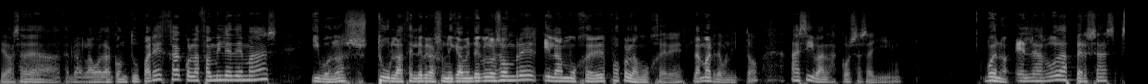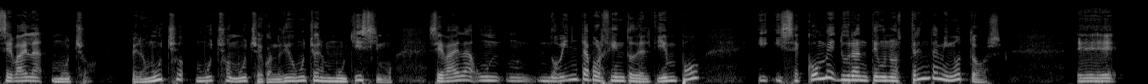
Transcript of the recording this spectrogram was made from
te vas a celebrar la boda con tu pareja, con la familia y demás, y bueno, tú la celebras únicamente con los hombres y las mujeres pues con las mujeres, la más de bonito. Así van las cosas allí. Bueno, en las bodas persas se baila mucho, pero mucho, mucho, mucho. Y cuando digo mucho es muchísimo. Se baila un, 90% del tiempo y, se come durante unos 30 minutos. Eh,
